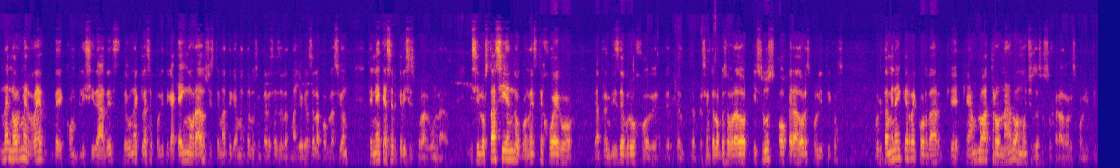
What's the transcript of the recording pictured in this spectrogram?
Una enorme red de complicidades de una clase política que ha ignorado sistemáticamente los intereses de las mayorías de la población, tenía que hacer crisis por algún lado. Y si lo está haciendo con este juego de aprendiz de brujo de, de, del presidente López Obrador y sus operadores políticos, porque también hay que recordar que, que AMLO ha tronado a muchos de esos operadores políticos.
